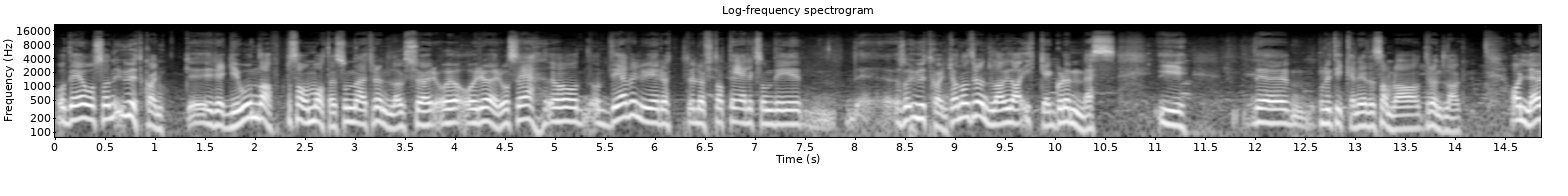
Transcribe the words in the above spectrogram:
og det er også en utkantregion, da, på samme måte som det er Trøndelag sør og, og Røros er. Og, og, Det vil vi i Rødt løfte, at det er liksom de, altså utkantene av Trøndelag da ikke glemmes i det, politikken i det samla Trøndelag. Alle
